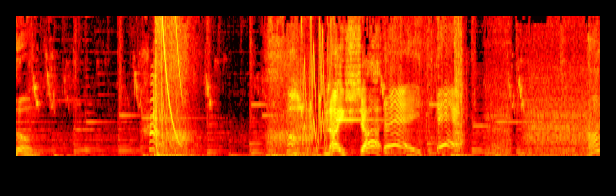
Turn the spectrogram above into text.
Hmm. Nice shot. Hey! Yeah! Huh?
